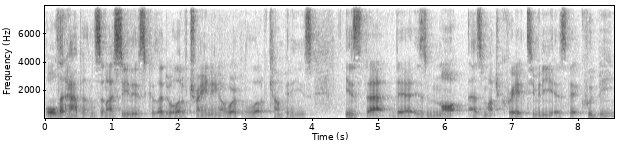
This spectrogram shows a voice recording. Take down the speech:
all that happens, and I see this because I do a lot of training, I work with a lot of companies, is that there is not as much creativity as there could be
